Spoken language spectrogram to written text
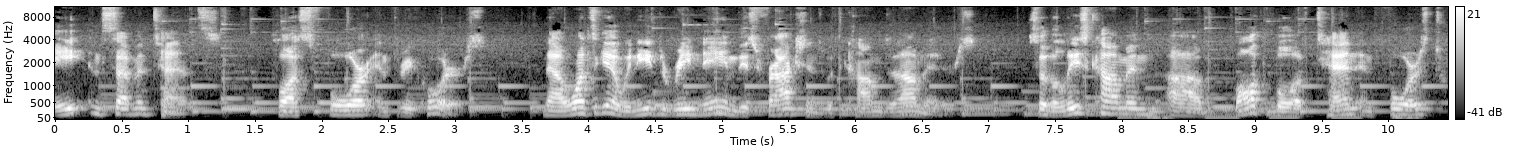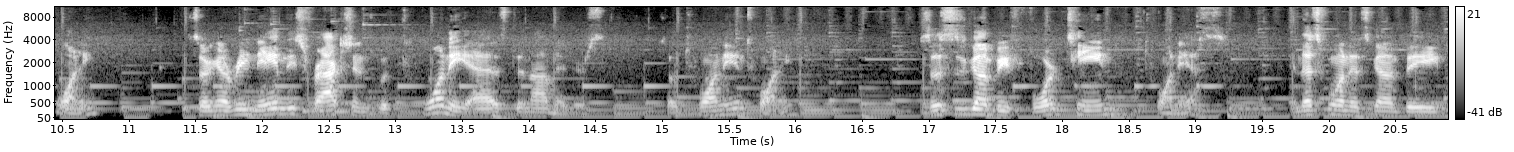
8 and 7 tenths plus 4 and 3 quarters. Now, once again, we need to rename these fractions with common denominators. So the least common uh, multiple of 10 and 4 is 20. So we're going to rename these fractions with 20 as denominators. So 20 and 20. So this is going to be 14 20ths. And this one is going to be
